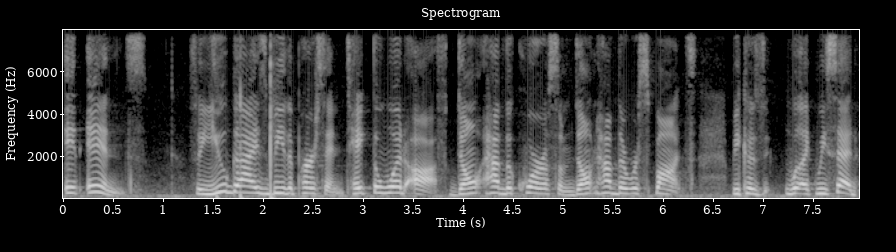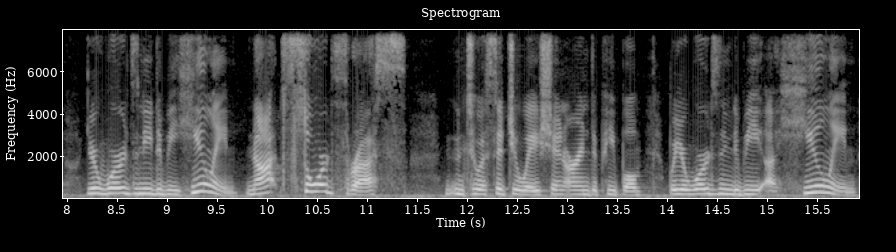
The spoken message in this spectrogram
It ends. So you guys be the person. Take the wood off. Don't have the quarrelsome. Don't have the response. Because, like we said, your words need to be healing, not sword thrusts into a situation or into people, but your words need to be a healing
